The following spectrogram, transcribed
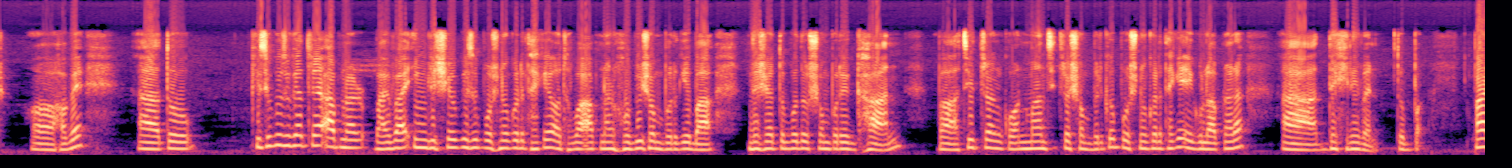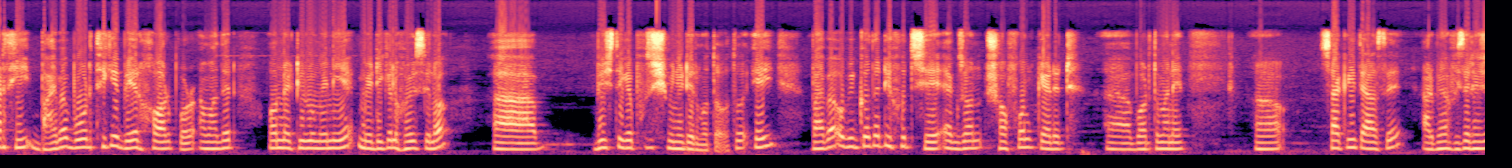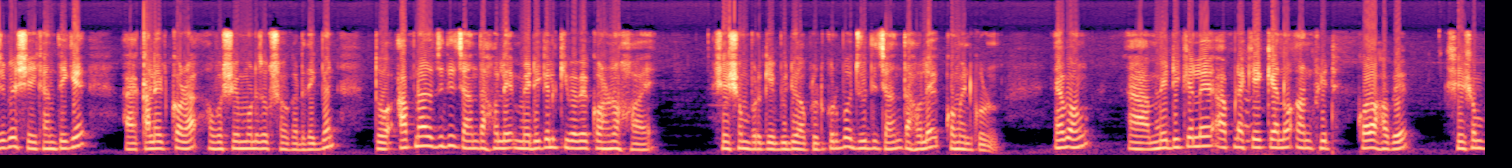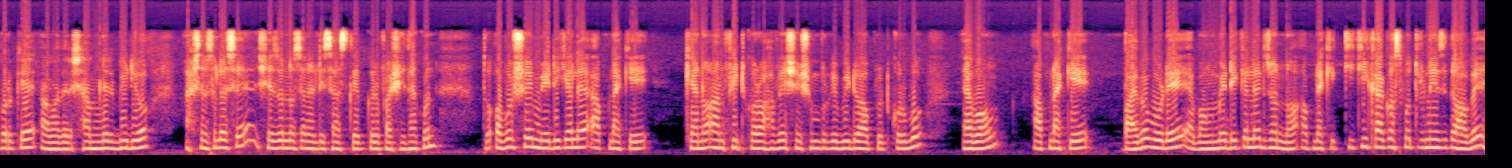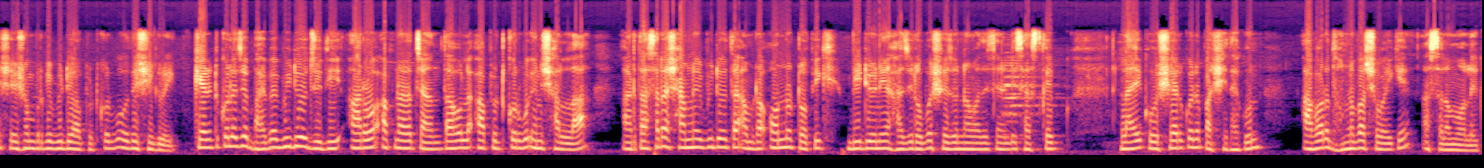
হবে। তো কিছু কিছু ক্ষেত্রে আপনার ভাইবা ইংলিশেও কিছু প্রশ্ন করে থাকে, অথবা আপনার হবি সম্পর্কে বা দেশাত্মবোধক সম্পর্কে গান বা চিত্রাঙ্কন, মানচিত্র সম্পর্কেও প্রশ্ন করে থাকে, এগুলো আপনারা দেখে নেবেন। তো প্রার্থী ভাইবা বোর্ড থেকে বের হওয়ার পর আমাদের অন্য একটি রুমে নিয়ে মেডিকেল হয়েছিল বিশ থেকে পঁচিশ মিনিটের মতো। তো এই ভাইবা অভিজ্ঞতাটি হচ্ছে একজন সফল ক্যাডেট বর্তমানে চাকরিতে আছে, আর্মি অফিসার হিসেবে সেইখান থেকে কালেক্ট করা। অবশ্যই মনোযোগ সহকারে দেখবেন। তো আপনারা যদি চান তাহলে মেডিকেল কীভাবে করানো হয় সেই সম্পর্কে ভিডিও আপলোড করব। যদি চান তাহলে কমেন্ট করুন। এবং মেডিকেলে আপনাকে কেন আনফিট করা হবে সেই সম্পর্কে আমাদের সামনের ভিডিও আসতে চলেছে। সেজন্য চ্যানেলটি সাবস্ক্রাইব করে পাশে থাকুন। তো অবশ্যই মেডিকেলে আপনাকে কেন আনফিট করা হবে সে সম্পর্কে ভিডিও আপলোড করব এবং আপনাকে ভাইবা বোর্ডে এবং মেডিকেলের জন্য আপনাকে কি কি কাগজপত্র নিয়ে যেতে হবে সেই সম্পর্কে ভিডিও আপলোড করব অতি শীঘ্রই। ক্যাডেট কলেজে ভাইবা ভিডিও যদি আরও আপনারা চান, তাহলে আপলোড করব ইনশাল্লাহ আর তাছাড়া সামনের ভিডিওতে আমরা অন্য টপিক ভিডিও নিয়ে হাজির হব, সেজন্য আমাদের চ্যানেলটি সাবস্ক্রাইব লাইক ও শেয়ার করে পাশে থাকুন। আবারও ধন্যবাদ সবাইকে। আসসালামু আলাইকুম।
